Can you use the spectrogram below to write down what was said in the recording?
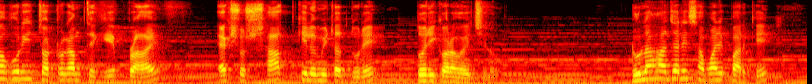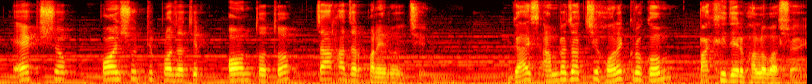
নগরী চট্টগ্রাম থেকে প্রায় একশো সাত কিলোমিটার দূরে তৈরি করা হয়েছিল। ডুলাহাজারি সাফারি পার্কে একশো পঁয়ষট্টি প্রজাতির অন্তত চার হাজার প্রাণী রয়েছে। গাইস, আমরা যাচ্ছি হরেক রকম পাখিদের ভালোবাসায়,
